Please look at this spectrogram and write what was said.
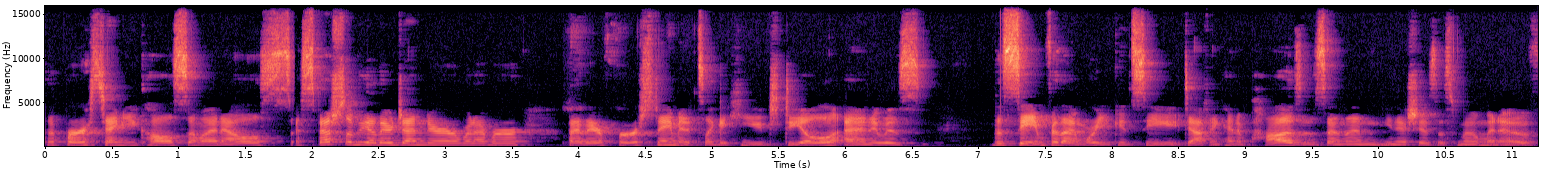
The first time you call someone else especially the other gender or whatever by their first name it's like a huge deal. And it was the same for them where you could see Daphne kind of pauses and then, you know, she has this moment of,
